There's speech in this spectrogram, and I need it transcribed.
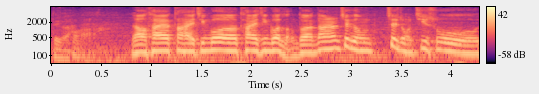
对吧哇？然后它还它还经过它还经过冷锻，当然这种这种技术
